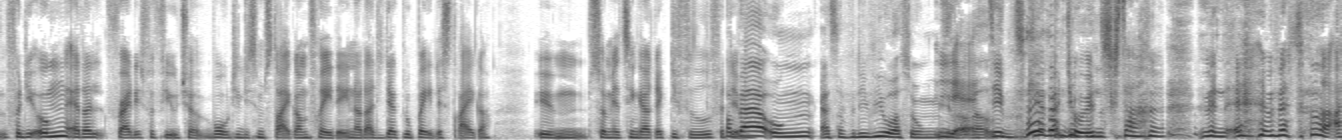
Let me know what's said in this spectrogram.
ja. For de unge er der Fridays for Future, hvor de ligesom strækker om fredagen, og der er de der globale strækker, øhm, som jeg tænker er rigtig fede for Og dem. hvad er unge? Altså, fordi vi er jo også unge. eller Ja, hvad? det kan man jo ønske sig. Men øh, hvad hedder Ej,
